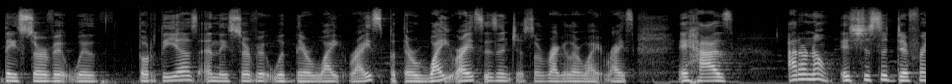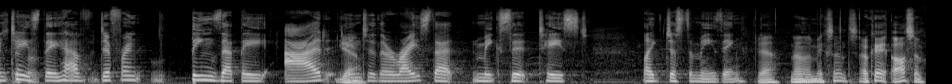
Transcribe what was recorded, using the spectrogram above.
They serve it with tortillas and they serve it with their white rice, but their white rice isn't just a regular white rice. It has, I don't know, it's just a different taste. different. They have different things that they add Yeah. into their rice that makes it taste like just amazing. Yeah, no, that makes sense. Okay, awesome.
